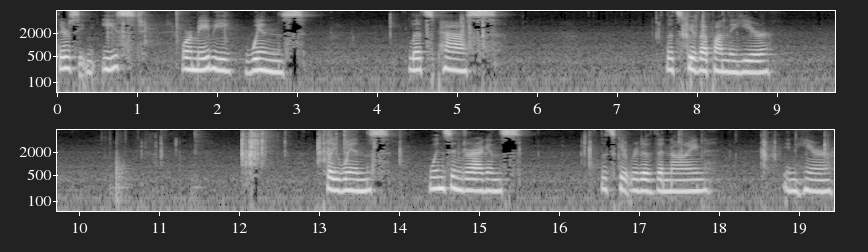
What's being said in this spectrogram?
There's an east, or maybe winds. Let's pass. Let's give up on the year. Play winds. Winds and dragons. Let's get rid of the nine in here.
